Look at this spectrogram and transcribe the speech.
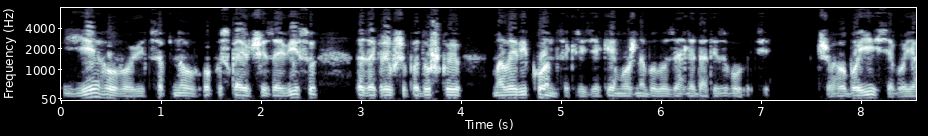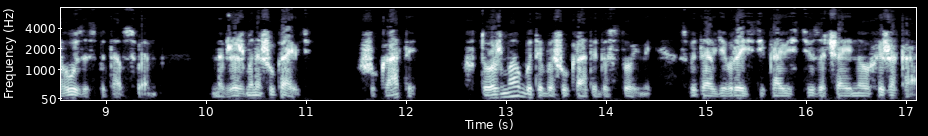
Єгово відсапнув, опускаючи завісу та закривши подушкою мале віконце, крізь яке можна було заглядати з вулиці. Чого боїшся, боягузе? спитав Свен. Невже ж мене шукають? Шукати? Хто ж мав би тебе шукати, достойний? спитав єврей з цікавістю зачайного хижака.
